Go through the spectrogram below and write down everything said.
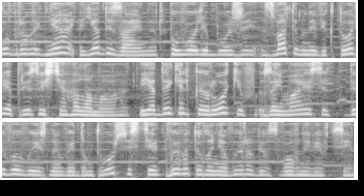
Доброго дня, я дизайнер по волі Божій. Звати мене Вікторія, прізвище Галамага. Я декілька років займаюся дивовижним видом творчості виготовлення виробів з вовни вівці.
